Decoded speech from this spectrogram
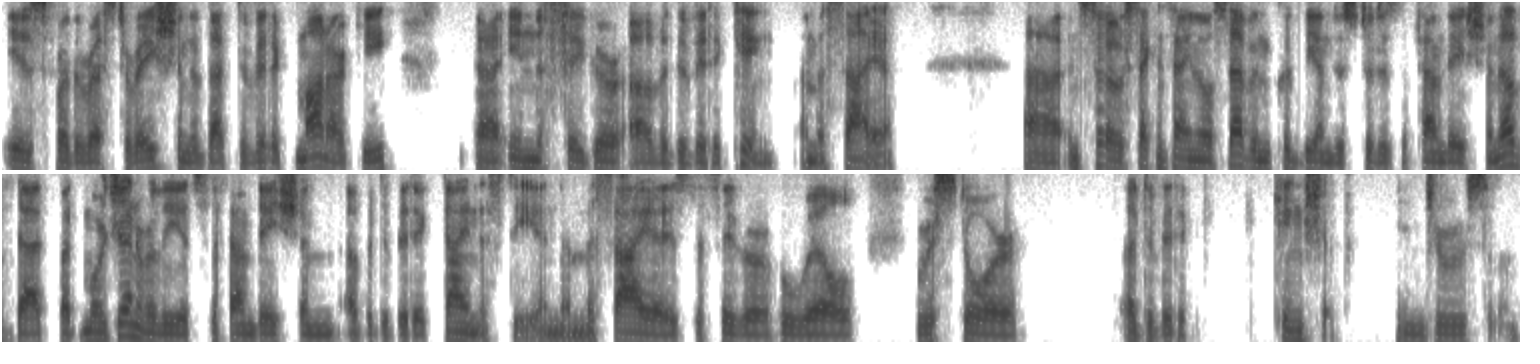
is for the restoration of that Davidic monarchy uh, in the figure of a Davidic king, a Messiah. Uh, and so 2 Samuel 7 could be understood as the foundation of that, but more generally, it's the foundation of a Davidic dynasty. And the Messiah is the figure who will restore a Davidic kingship in Jerusalem.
